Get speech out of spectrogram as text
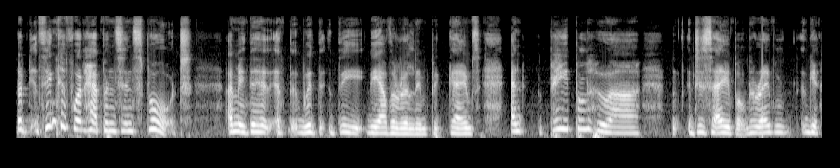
But think of what happens in sport. I mean, with the the other Olympic Games, and people who are disabled are able you know,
